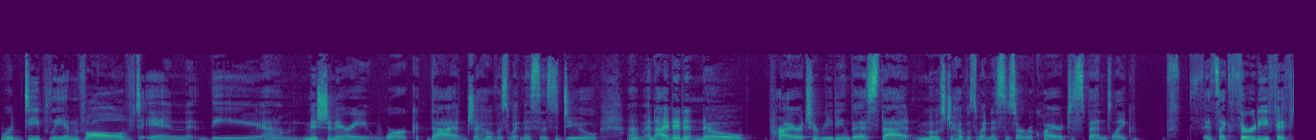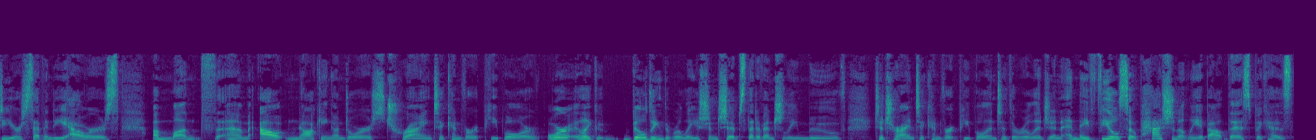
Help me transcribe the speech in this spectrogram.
were deeply involved in the um, missionary work that Jehovah's Witnesses do. Um, and I didn't know prior to reading this that most Jehovah's Witnesses are required to spend like it's like 30 50 or 70 hours a month um, out knocking on doors trying to convert people or or like building the relationships that eventually move to trying to convert people into the religion. And they feel so passionately about this because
